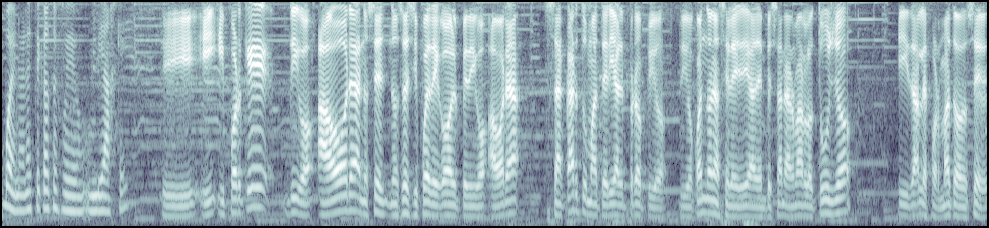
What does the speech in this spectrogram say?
Bueno, en este caso fue un viaje. Y, y, y por qué, digo, ahora, no sé, no sé si fue de golpe, digo, ahora sacar tu material propio. Digo, ¿cuándo nace la idea de empezar a armar lo tuyo y darle formato, no sé,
